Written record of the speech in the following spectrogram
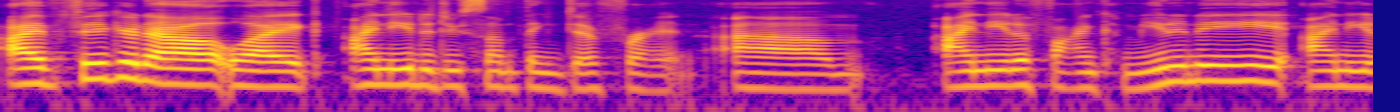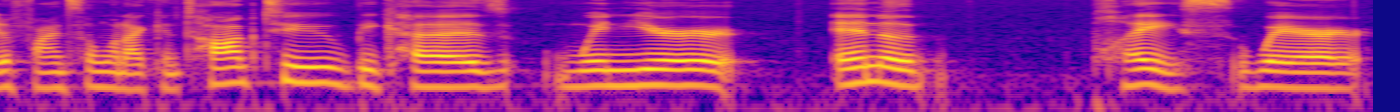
I figured out, like, I need to do something different. Um, I need to find community. I need to find someone I can talk to because when you're in a place where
